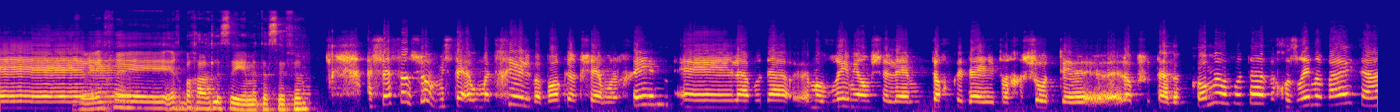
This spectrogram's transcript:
אה, ואיך אה, בחרת לסיים את הספר? הספר, שוב, הוא מתחיל בבוקר כשהם הולכים אה, לעבודה, הם עוברים יום שלם תוך כדי התרחשות לא פשוטה במקום העבודה, וחוזרים הביתה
